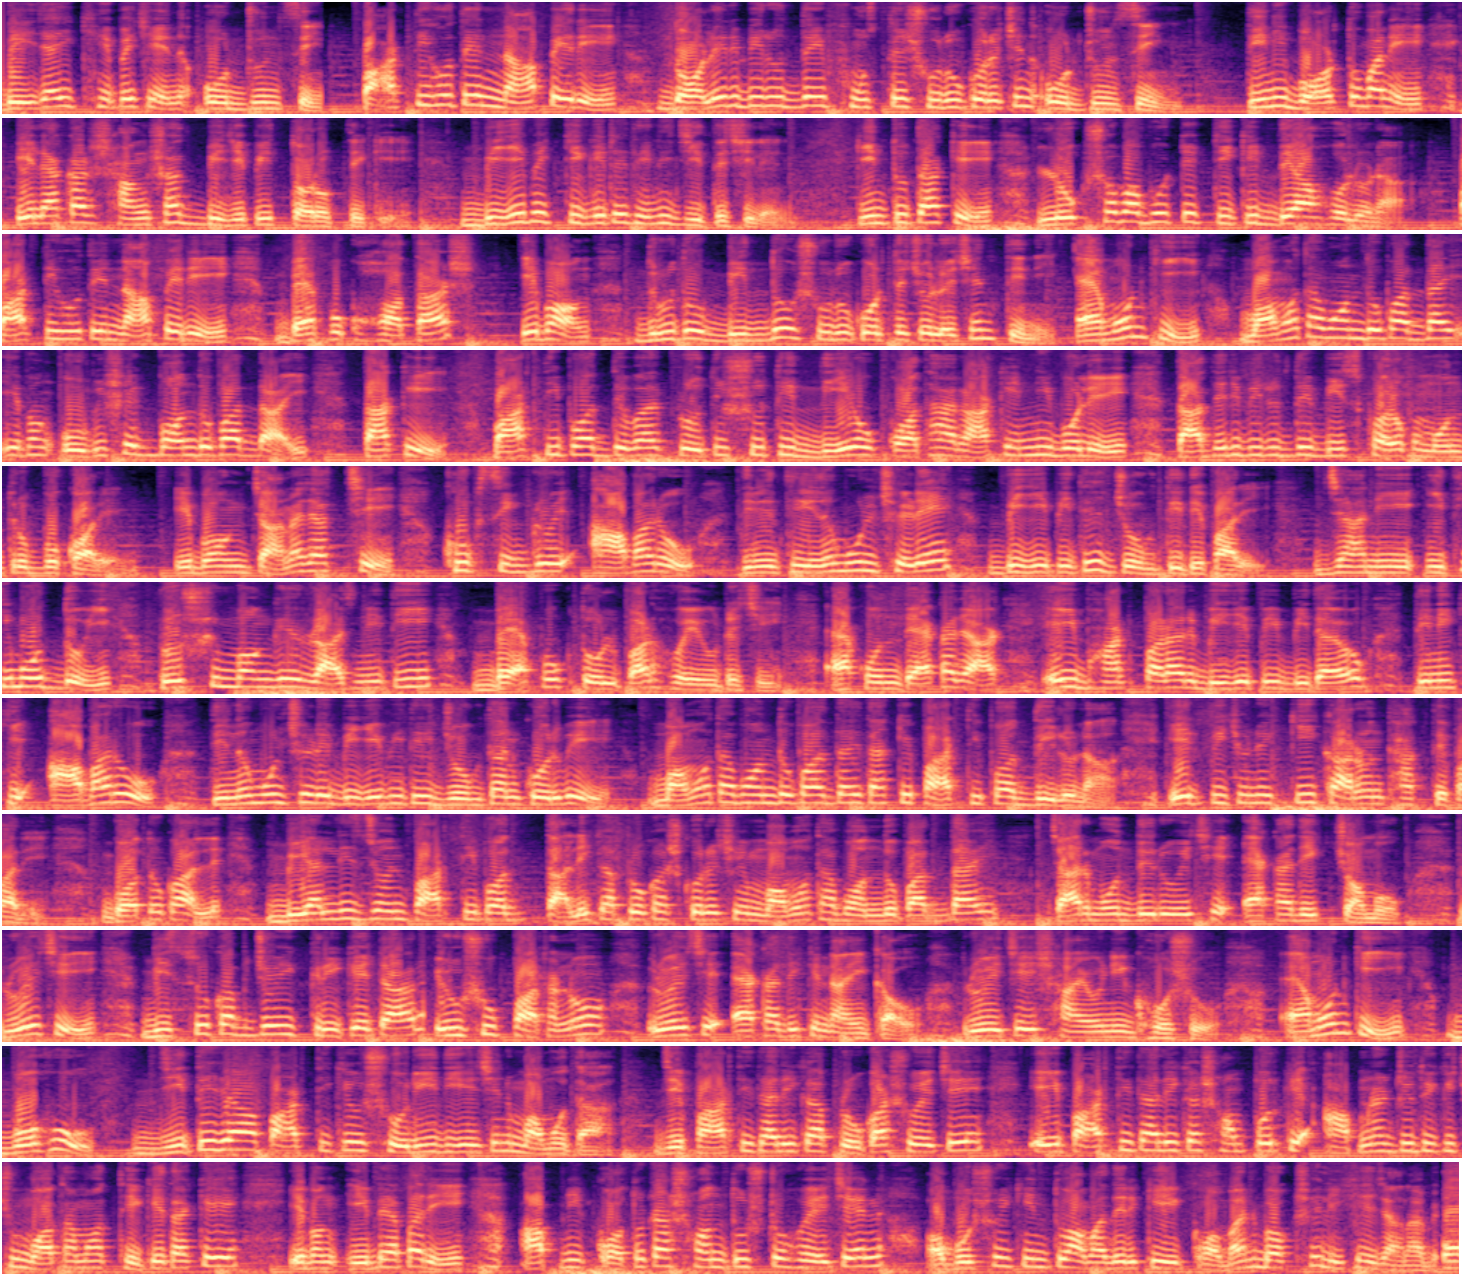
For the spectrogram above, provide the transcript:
বেজাই খেপেছেন অর্জুন সিং। প্রার্থী হতে না পেরে দলের বিরুদ্ধেই ফুঁসতে শুরু করেছেন অর্জুন সিং। তিনি বর্তমানে এলাকার সাংসদ বিজেপির তরফ থেকে। বিজেপির টিকিটে তিনি জিতেছিলেন। কিন্তু তাকে লোকসভা ভোটে টিকিট দেওয়া হলো না। প্রার্থী হতে না পেরে ব্যাপক হতাশ এবং দ্রুত বিদ্রোহ শুরু করতে চলেছেন তিনি। এমনকি মমতা বন্দ্যোপাধ্যায় এবং অভিষেক বন্দ্যোপাধ্যায় তাকে প্রার্থীপদ দেওয়ার প্রতিশ্রুতি দিয়েও কথা রাখেননি বলে তাদের বিরুদ্ধে বিস্ফোরক মন্তব্য করেন। এবং জানা যাচ্ছে, খুব শীঘ্রই আবারও তিনি তৃণমূল ছেড়ে বিজেপিতে যোগ দিতে পারে, যা নিয়ে ইতিমধ্যেই পশ্চিমবঙ্গের রাজনীতি ব্যাপক তোলপাড় হয়ে উঠেছে। এখন দেখা যাক, এই ভাটপাড়ার বিজেপি বিধায়ক তিনি কি আবারও তৃণমূল ছেড়ে বিজেপিতে যোগদান করবে মমতা বন্দ্যোপাধ্যায় তাকে প্রার্থীপদ দিল না। এর পিছনে কি কারণ থাকতে পারে? গতকাল বিয়াল্লিশ জন প্রার্থীপদ তালিকা প্রকাশ করেছে মমতা বন্দ্যোপাধ্যায়, যার মধ্যে রয়েছে একাধিক চমক। রয়েছে বিশ্বকাপ জয়ী ক্রিকেটার ইউসুফ পাঠানো, রয়েছে একাধিক নায়িকাও, রয়েছে সায়নী ঘোষও। এমনকি বহু জিতে যাওয়া প্রার্থীকেও সরিয়ে দিয়েছেন মমতা। যে প্রার্থী তালিকা প্রকাশ হয়েছে, এই প্রার্থী তালিকা সম্পর্কে আপনার যদি কিছু মতামত থেকে থাকে এবং এ ব্যাপারে আপনি কতটা সন্তুষ্ট হয়েছেন অবশ্যই কিন্তু আমাদেরকে কমেন্ট বক্সে লিখে জানাবেন।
